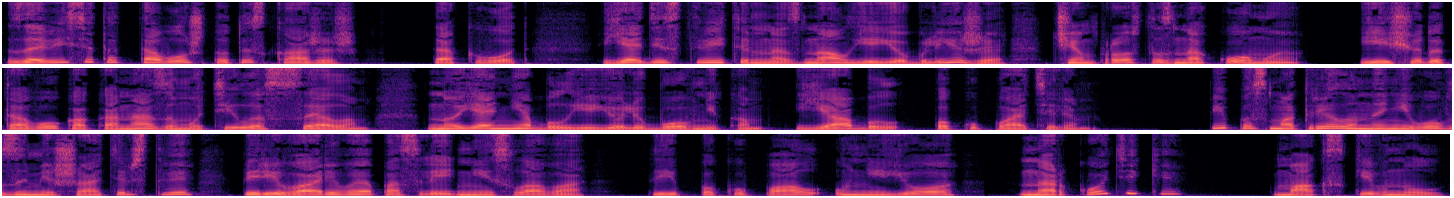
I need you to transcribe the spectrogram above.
Зависит от того, что ты скажешь. Так вот, я действительно знал ее ближе, чем просто знакомую, еще до того, как она замутила с Селом, но я не был ее любовником, я был покупателем. Пи посмотрела на него в замешательстве, переваривая последние слова. «Ты покупал у нее наркотики?» Макс кивнул.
